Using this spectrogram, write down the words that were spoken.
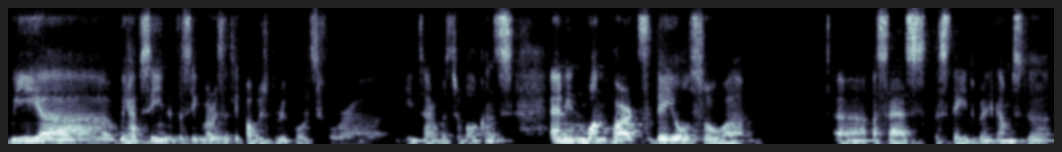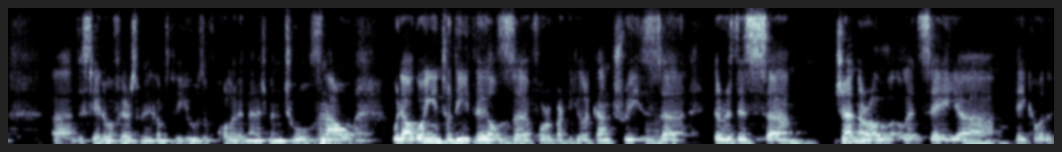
we uh, we have seen that the sigma recently published reports for uh, the entire western balkans. And in one part they also um, assess the state when it comes to uh, the state of affairs when it comes to use of quality management tools. Now, without going into details uh, for particular countries, uh, there is this um, general, let's say, uh, takeaway,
